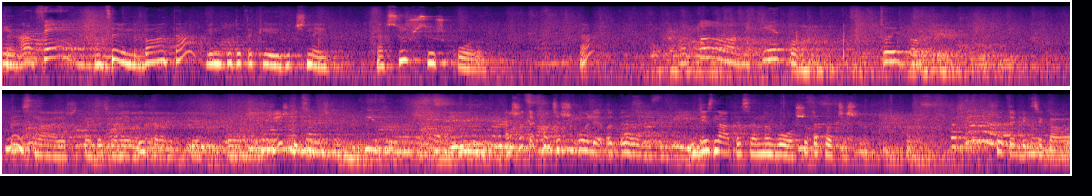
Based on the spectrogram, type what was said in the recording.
Він оцей. Ну це він ба, так? Він буде такий гучний на всю всю школу. Так? Ото дзвоник є тут. Той тут. Не знаю, що ти мені ліпер. Чуєш? А що ти хочеш в школі от, е, дізнатися нового? Що ти хочеш? Що тобі цікаво?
